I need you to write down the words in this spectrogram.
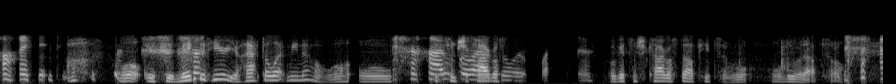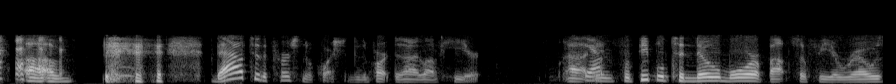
times. well, if you make it here, you'll have to let me know. We'll we'll get some Chicago. We'll get some Chicago style pizza. We'll we'll do it up. So, um, now to the personal question, the part that I love here. Uh, yep. And for people to know more about Sophia Rose,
